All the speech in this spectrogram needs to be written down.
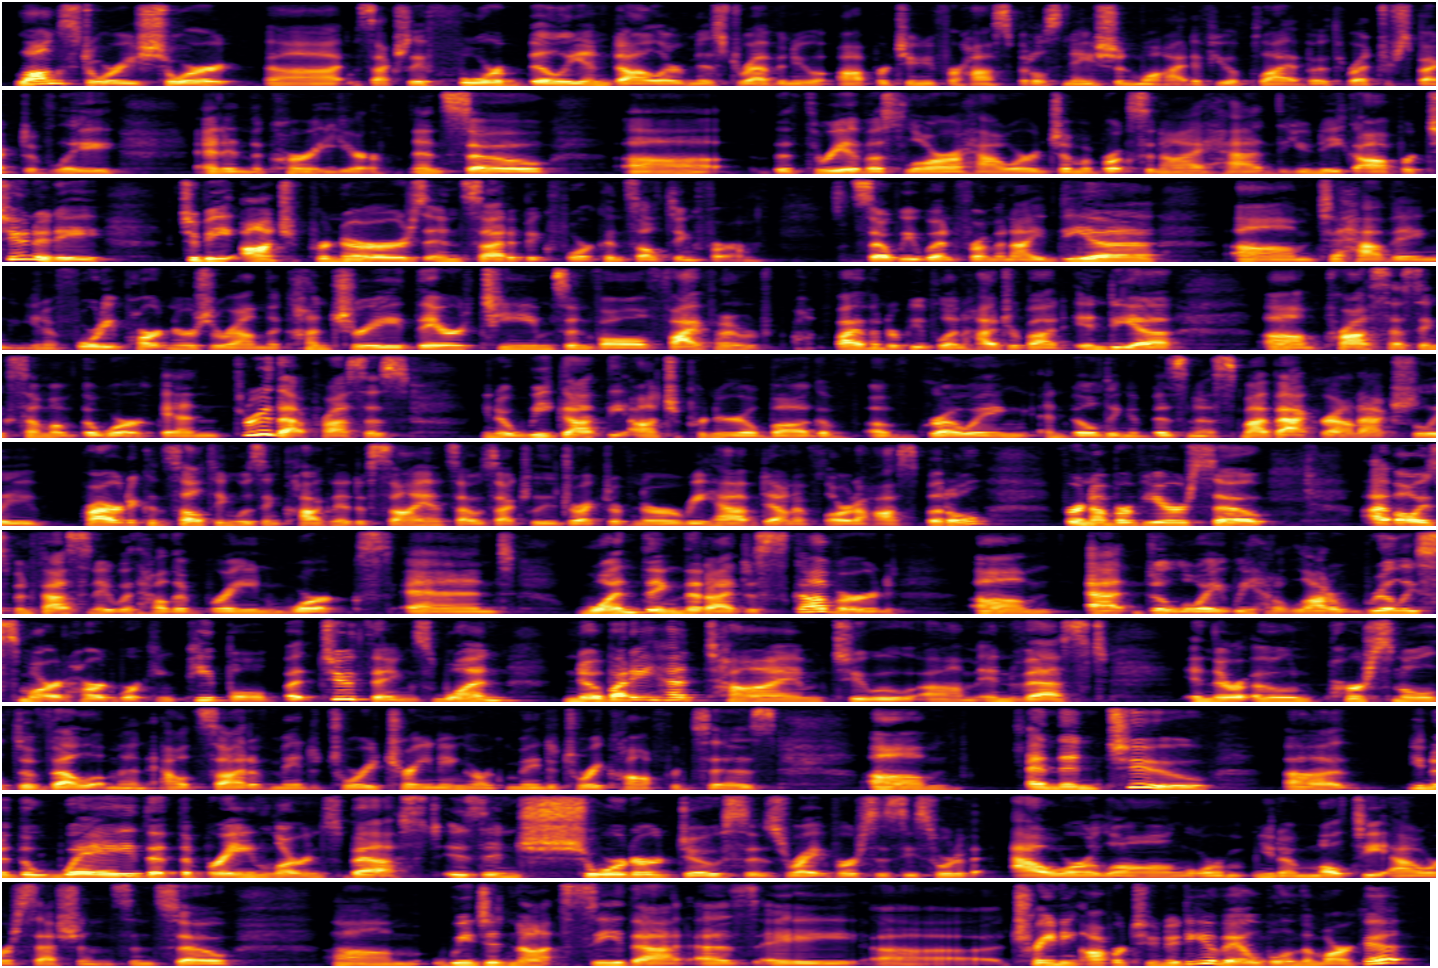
Long story short, uh, it was actually a $4 billion missed revenue opportunity for hospitals nationwide if you apply it both retrospectively and in the current year. And so uh, the three of us, Laura Howard, Gemma Brooks, and I, had the unique opportunity to be entrepreneurs inside a Big Four consulting firm. So we went from an idea um, to having you know 40 partners around the country, their teams involved 500, 500 people in Hyderabad, India, um, processing some of the work. And through that process, you know, we got the entrepreneurial bug of, of growing and building a business. My background actually, prior to consulting, was in cognitive science. I was actually the director of neuro rehab down at Florida Hospital for a number of years. So I've always been fascinated with how the brain works. And one thing that I discovered um, at Deloitte, we had a lot of really smart, hardworking people, but two things. One, nobody had time to um, invest in their own personal development outside of mandatory training or mandatory conferences. Um, and then, two, uh, you know, the way that the brain learns best is in shorter doses, right? Versus these sort of hour long or, you know, multi hour sessions. And so, um, we did not see that as a uh, training opportunity available in the market.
